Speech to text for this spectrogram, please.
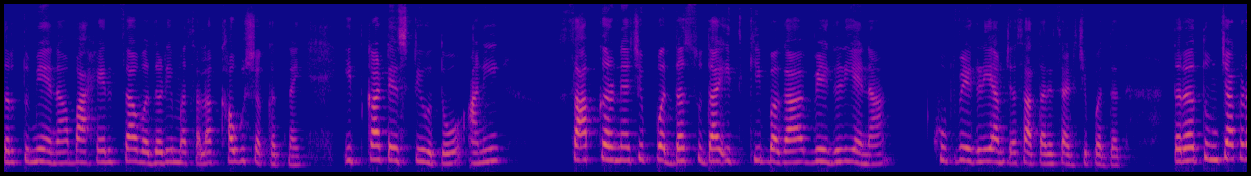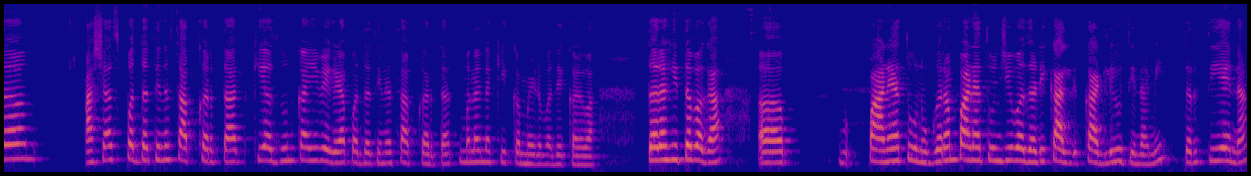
तर तुम्ही आहे ना बाहेरचा वजडी मसाला खाऊ शकत नाही. इतका टेस्टी होतो आणि साफ करण्याची पद्धतसुद्धा इतकी बघा वेगळी आहे ना खूप वेगळी आहे आमच्या सातारी साईडची पद्धत. तर तुमच्याकडं अशाच पद्धतीनं साफ करतात की अजून काही वेगळ्या पद्धतीनं साफ करतात? मला नक्की कमेंटमध्ये कळवा. तर इथं बघा पाण्यातून गरम पाण्यातून जी वजडी काढ काढली होती ना मी तर ती आहे ना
